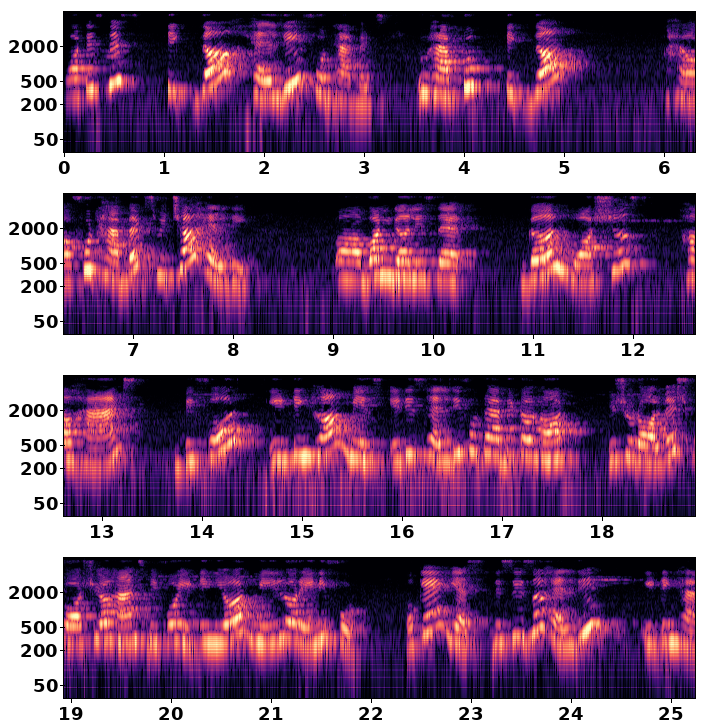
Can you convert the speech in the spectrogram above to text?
What is this? Tick the healthy food habits. You have to tick the uh, food habits which are healthy. Uh, one girl is there. Girl washes her hands before eating her meals. It is healthy food habit or not? You should always wash your hands before eating your meal or any food. Okay? Yes, this is a healthy eating ha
